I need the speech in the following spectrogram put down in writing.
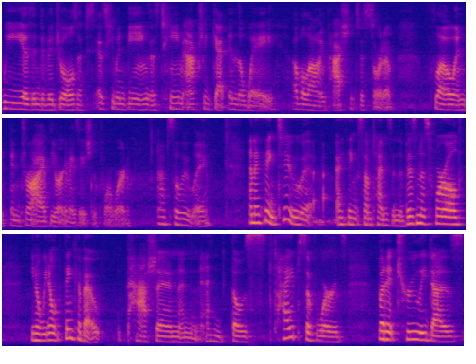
we as individuals, as, as human beings, as team, actually get in the way of allowing passion to sort of flow and, and drive the organization forward. Absolutely. And I think, too, I think sometimes in the business world, you know, we don't think about passion and, and those types of words, but it truly does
